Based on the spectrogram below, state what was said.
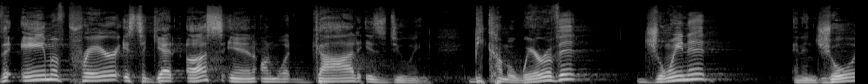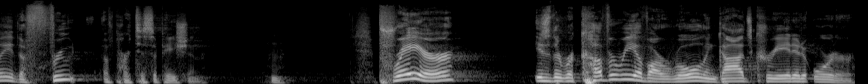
the aim of prayer is to get us in on what God is doing, become aware of it, join it, and enjoy the fruit of participation. Hmm. Prayer is the recovery of our role in God's created order,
